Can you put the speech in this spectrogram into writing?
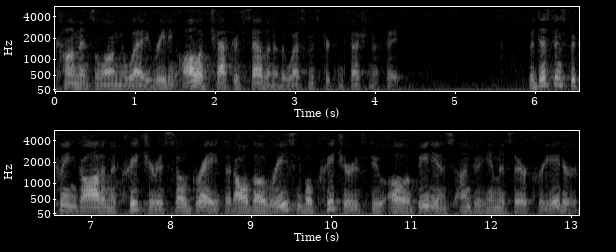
comments along the way, reading all of chapter 7 of the Westminster Confession of Faith. The distance between God and the creature is so great that although reasonable creatures do owe obedience unto him as their creator,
